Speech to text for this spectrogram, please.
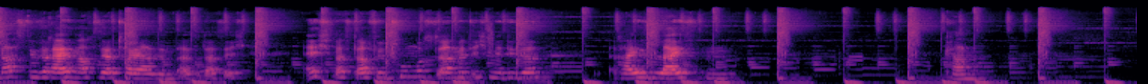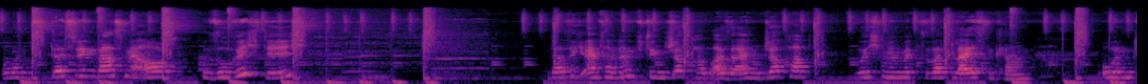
dass diese Reisen auch sehr teuer sind. Also dass ich echt was dafür tun muss, damit ich mir diese Reise leisten kann. Und deswegen war es mir auch so wichtig, dass ich einen vernünftigen Job habe. Also einen Job habe, wo ich mir mit sowas leisten kann. Und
